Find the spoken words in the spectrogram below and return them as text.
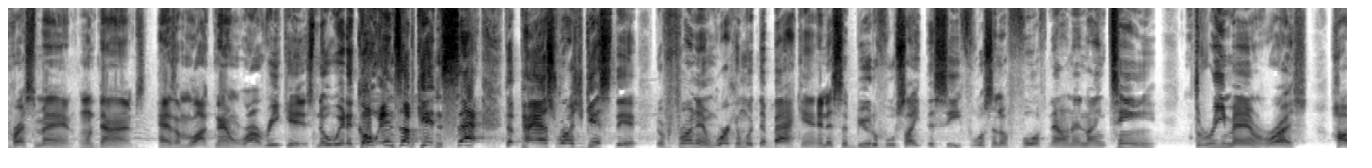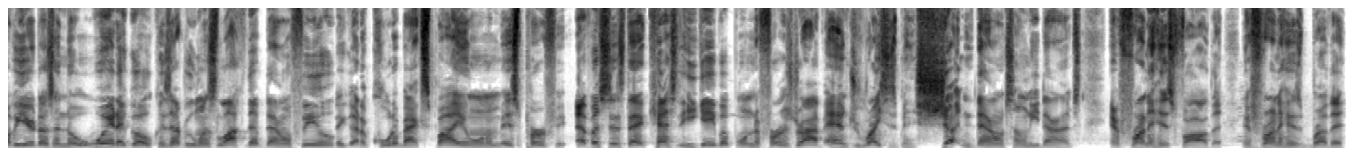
Press man on Dimes. Has him locked down. Rodriguez. Nowhere to go. Ends up getting sacked. The pass rush gets there. The front end working with the back end. And it's a beautiful sight to see. Forcing a fourth down and 19. Three man rush. Javier doesn't know where to go because everyone's locked up downfield. They got a quarterback spy on him. It's perfect. Ever since that catch that he gave up on the first drive, Andrew Rice has been shutting down Tony Dimes in front of his father, in front of his brother.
